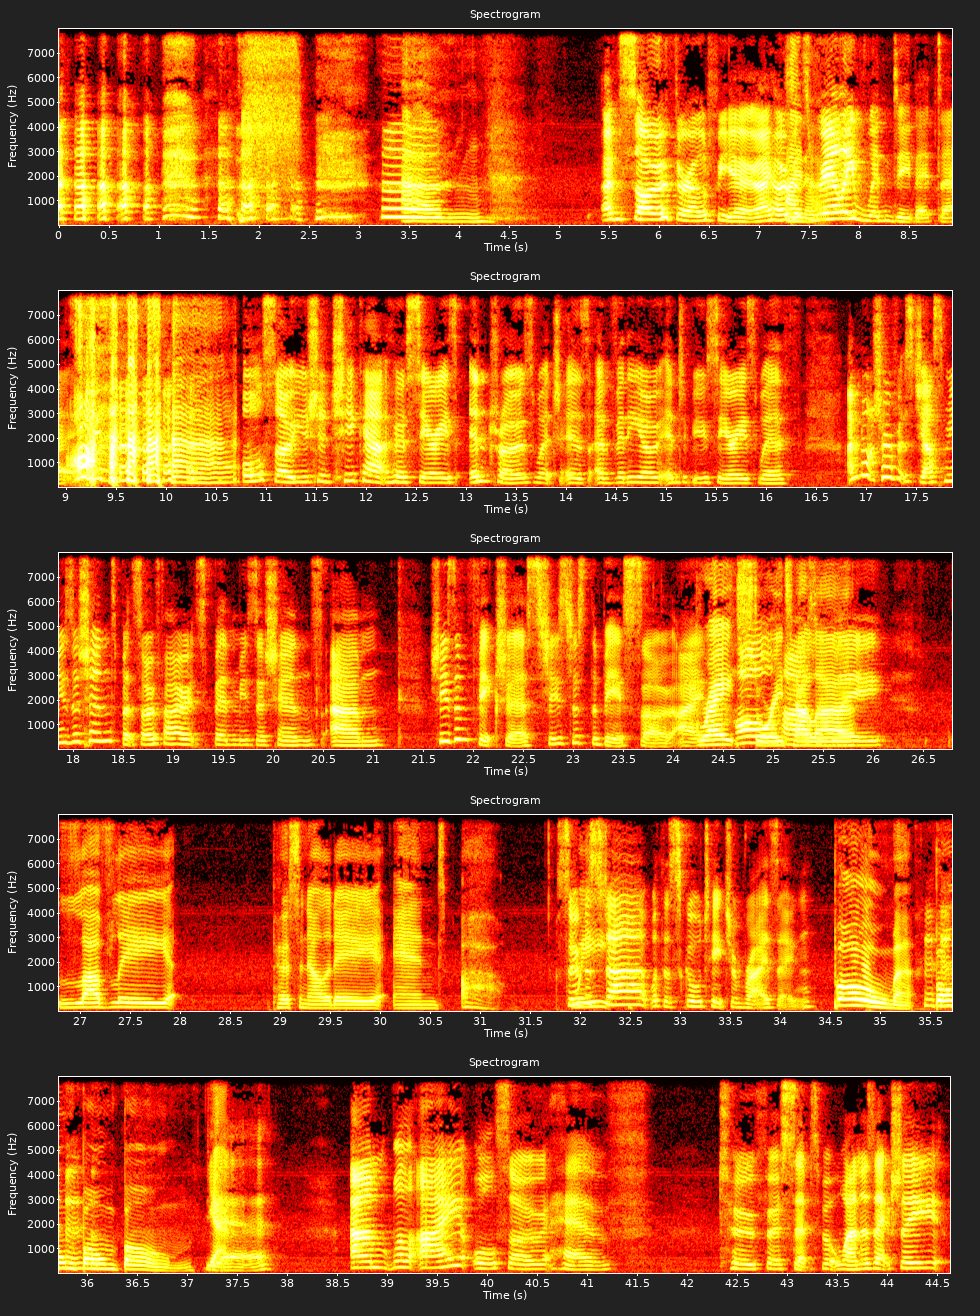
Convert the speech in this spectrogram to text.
Um, I'm so thrilled for you. I hope I it's know. really windy that day. Also, you should check out her series Intros, which is a video interview series with I'm not sure if it's just musicians, but so far it's been musicians. Um she's infectious. She's just the best. So I Great storyteller. lovely personality and oh, Superstar with a school teacher rising. boom, boom, boom, boom. Yeah. Yeah. Um, well, I also have two first sips, but one is actually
